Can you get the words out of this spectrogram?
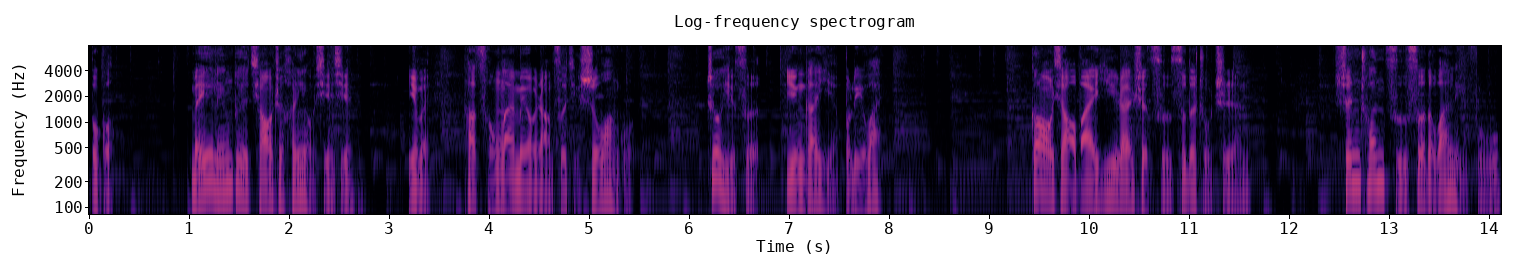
不过，梅玲对乔治很有信心，因为他从来没有让自己失望过，这一次应该也不例外。高小白依然是此次的主持人，身穿紫色的晚礼服，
